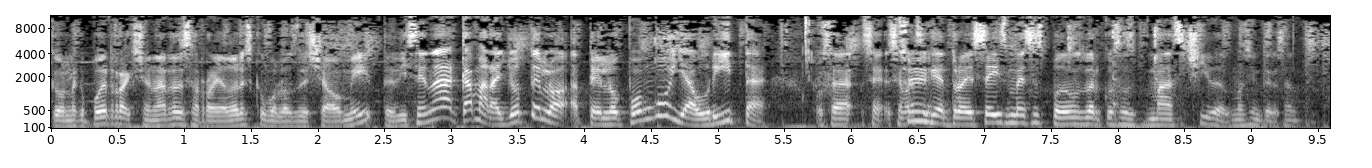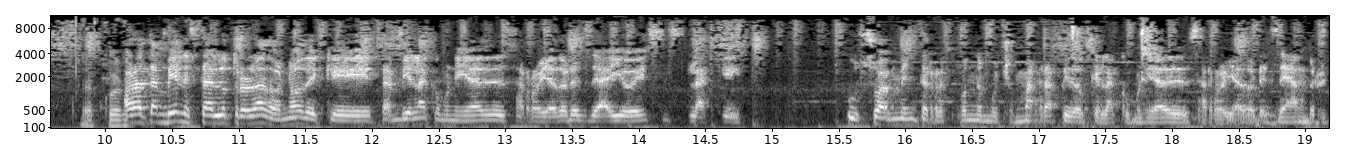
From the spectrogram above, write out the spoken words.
con la que pueden reaccionar desarrolladores como los de Xiaomi, te dicen, ah, cámara, yo te lo, te lo pongo y ahorita. O sea, se, se me Sí. hace que dentro de seis meses podemos ver cosas más chidas, más interesantes. De acuerdo. Ahora también está el otro lado, ¿no? De que también la comunidad de desarrolladores de iOS es la que usualmente responde mucho más rápido que la comunidad de desarrolladores de Android.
